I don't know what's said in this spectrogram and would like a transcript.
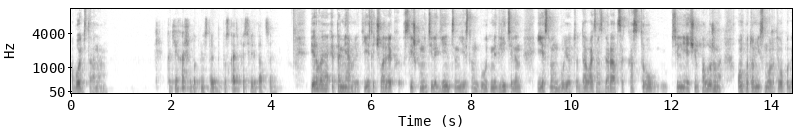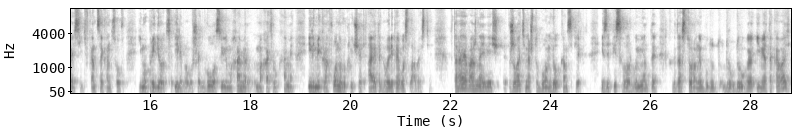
обоим сторонам. Каких ошибок не стоит допускать в фасилитации? Первое – это мямлить. Если человек слишком интеллигентен, если он будет медлителен, если он будет давать разгораться костру сильнее, чем положено, он потом не сможет его погасить. В конце концов, ему придется или повышать голос, или махамер, махать руками, или микрофоны выключать, а это говорит о его слабости. Вторая важная вещь – желательно, чтобы он вел конспект и записывал аргументы, когда стороны будут друг друга ими атаковать,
